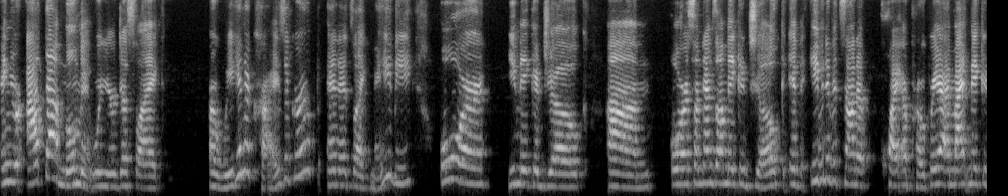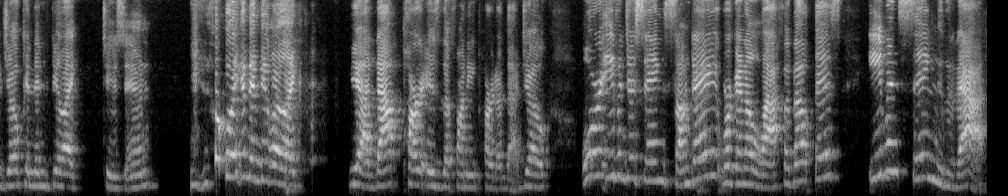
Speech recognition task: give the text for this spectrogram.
And you're at that moment where you're just like, are we going to cry as a group? And it's like, maybe. Or you make a joke. Um, or sometimes I'll make a joke. If even if it's not a, quite appropriate, I might make a joke and then be like, too soon. like, and then people are like, yeah, that part is the funny part of that joke. Or even just saying, someday we're to laugh about this. Even saying that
